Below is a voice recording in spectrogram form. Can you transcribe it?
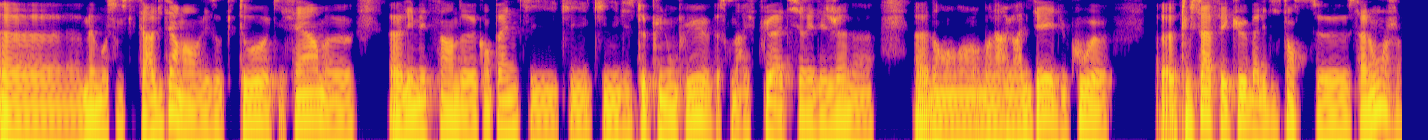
même au sens littéral du terme, hein, les hôpitaux euh, qui ferment, euh, les médecins de campagne qui, n'existent plus non plus, parce qu'on n'arrive plus à attirer des jeunes dans, la ruralité. Et du coup, tout ça fait que bah, les distances s'allongent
